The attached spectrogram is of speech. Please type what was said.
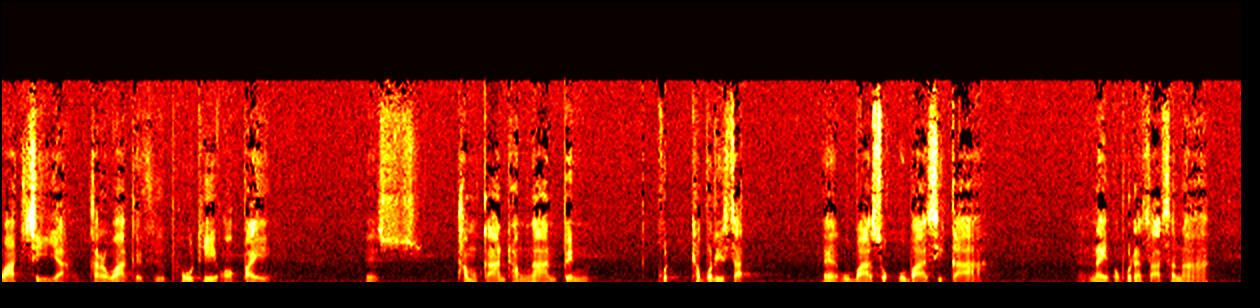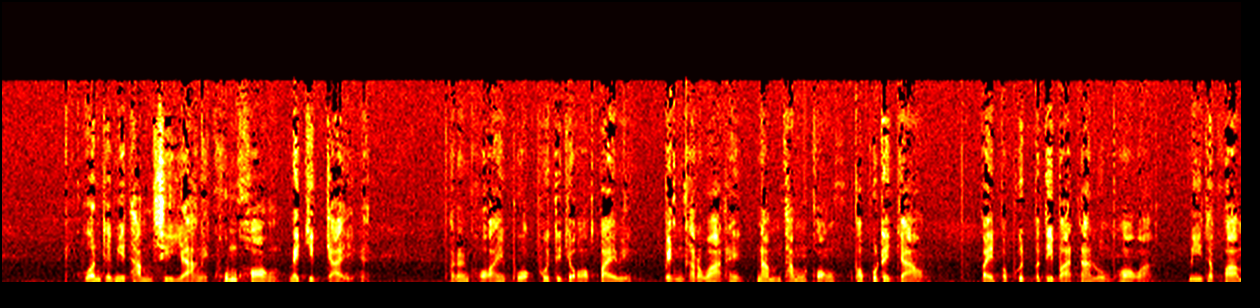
วาสสี่อย่างคารวาสก็คือผู้ที่ออกไปทำการทำงานเป็นพุทธบริษัท อุบาสกอุบาสิกา ในพระพุทธศาสนา ควรจะมีธรรมสี่อย่างในคุ้มครองในจิตใจ เพราะนั้นขอให้พวกผู้ที่จะออกไปเป็นคารวาสให้นำธรรมของพระพุทธเจ้า ไปประพฤติปฏิบัตินะหลวงพ่อว่า มีแต่ความ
